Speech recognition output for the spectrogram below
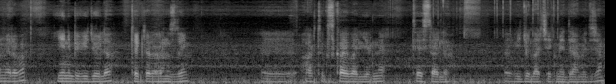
merhaba. Yeni bir videoyla tekrar aranızdayım. Ee, artık Skywell yerine Tesla ile e, videolar çekmeye devam edeceğim.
